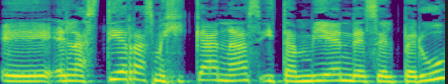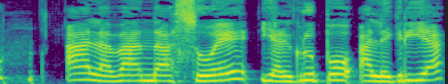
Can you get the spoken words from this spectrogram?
eh, en las tierras mexicanas y también desde el Perú a la banda Zoé y al grupo Alegría,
